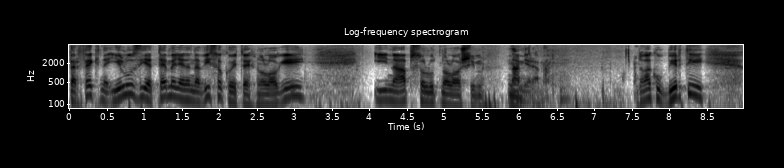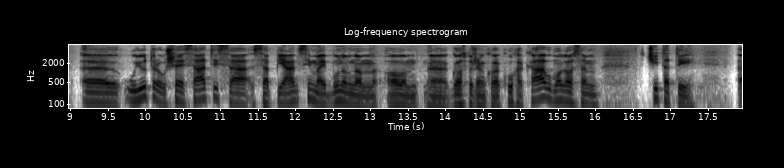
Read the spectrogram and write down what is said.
perfektne iluzije temeljene na visokoj tehnologiji i na apsolutno lošim namjerama. Ovako u Birti uh, ujutro u šest sati sa, sa pijancima i bunovnom ovom uh, gospođom koja kuha kavu mogao sam čitati uh,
